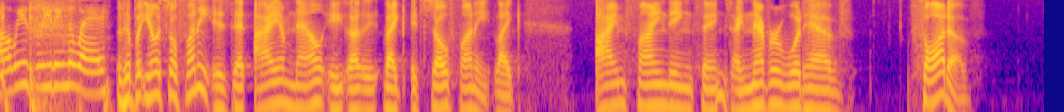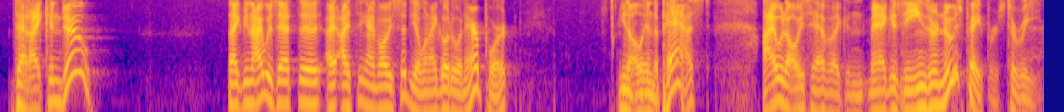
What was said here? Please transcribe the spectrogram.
always leading the way. But you know what's so funny is that I am now uh, like it's so funny. Like I'm finding things I never would have thought of that I can do. Like, I mean, I was at the. I, I think I've always said, you know, when I go to an airport, you know, in the past, I would always have like magazines or newspapers to read.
